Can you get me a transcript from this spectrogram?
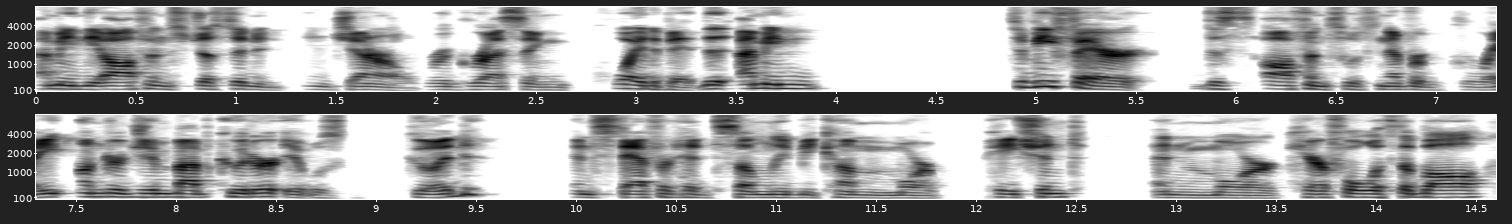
I mean, the offense just in in general regressing quite a bit. I mean, to be fair, this offense was never great under Jim Bob Cooter. It was good, and Stafford had suddenly become more patient and more careful with the ball.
